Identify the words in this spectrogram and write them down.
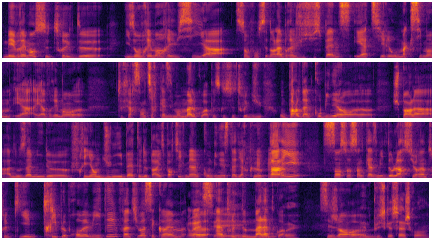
mais vraiment, ce truc de. Ils ont vraiment réussi à s'enfoncer dans la brèche du suspense et à tirer au maximum et à, et à vraiment euh, te faire sentir quasiment mal, quoi. Parce que ce truc du. On parle d'un combiné, alors euh, je parle à, à nos amis de friands d'Unibet et de Paris Sportif, mais un combiné, c'est-à-dire que parier 175 000 dollars sur un truc qui est une triple probabilité, enfin, tu vois, c'est quand même Ouais, euh, un truc de malade, quoi. Ouais, C'est genre. euh, même plus que ça, je crois. hein.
